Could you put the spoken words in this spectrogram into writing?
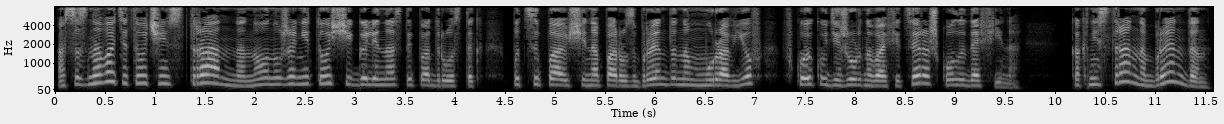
Осознавать это очень странно, но он уже не тощий голенастый подросток, подсыпающий на пару с Брэндоном муравьев в койку дежурного офицера школы дофина. Как ни странно, Брэндон,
